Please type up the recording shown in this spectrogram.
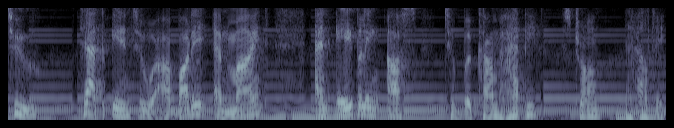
to tap into our body and mind, enabling us to become happy, strong, and healthy.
